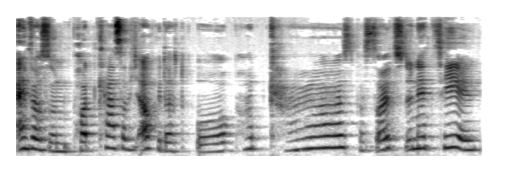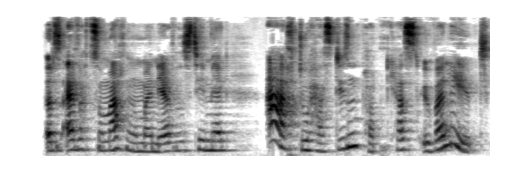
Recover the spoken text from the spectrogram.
Einfach so ein Podcast habe ich auch gedacht, oh, Podcast, was sollst du denn erzählen? Und es einfach zu machen und mein Nervensystem merkt, ach, du hast diesen Podcast überlebt.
